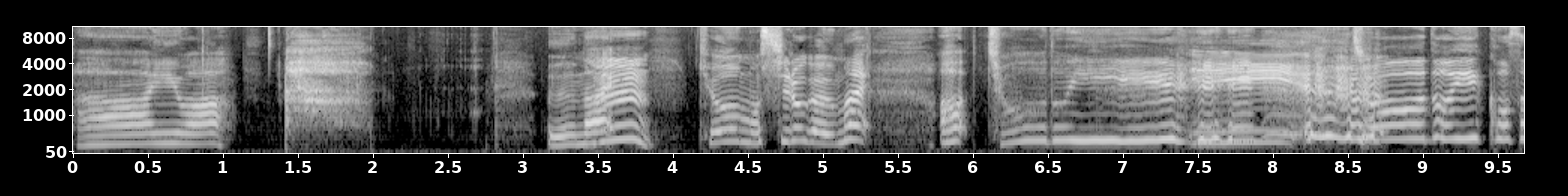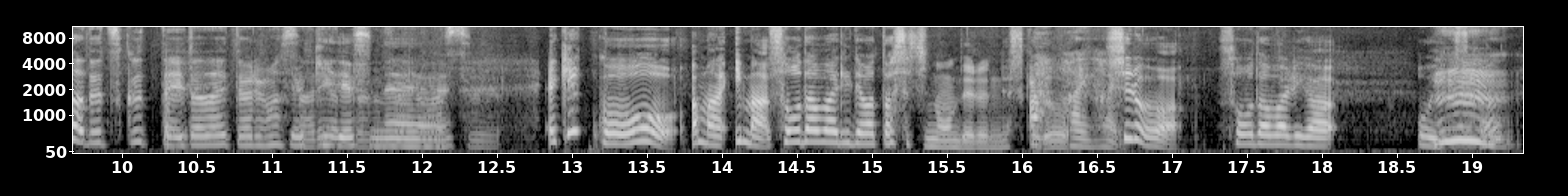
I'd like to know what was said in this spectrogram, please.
あーいいわ。うまい、うん。今日も白がうまい。あちょうどいい濃さで作っていただいております。良きですね。ありがとうございます。え結構あまあ今ソーダ割りで私たち飲んでるんですけど、あはいはい。白はソーダ割りが多いですか、うん、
